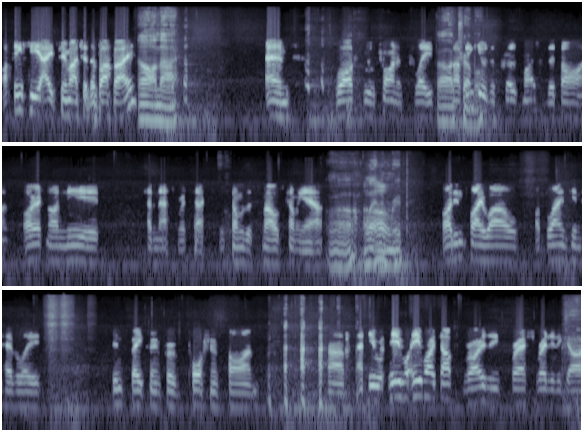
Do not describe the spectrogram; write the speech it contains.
I think he ate too much at the buffet, Oh no. And whilst we were trying to sleep, Oh, and I think he was asleep most of the time. I reckon I near had an asthma attack with some of the smells coming out. Oh, let Oh. him rip. I didn't play well. I blamed him heavily. Didn't speak to him for a portion of time. um, and he, he, he woke up rosy, fresh, ready to go,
